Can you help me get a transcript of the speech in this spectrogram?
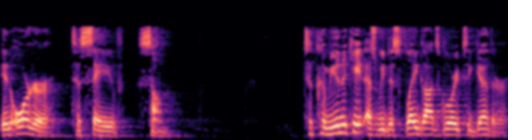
in order to save some. To communicate as we display God's glory together,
